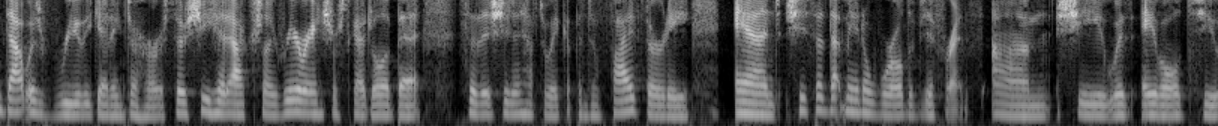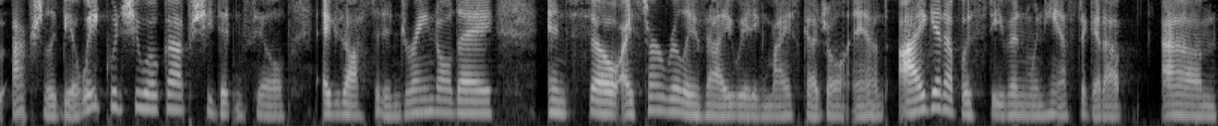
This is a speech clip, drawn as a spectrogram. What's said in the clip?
that was really getting to her. So she had actually rearranged her schedule a bit so that she didn't have to wake up until 5:30 and she said that made a world of difference. Um, she was able to actually be awake when she woke up. She didn't feel exhausted and drained all day. And so I started really evaluating my schedule and I get up with Steven when he has to get up um,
